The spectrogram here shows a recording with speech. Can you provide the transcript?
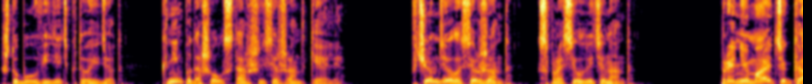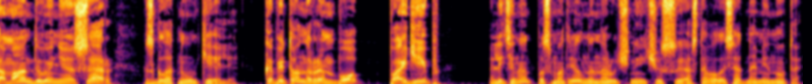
чтобы увидеть, кто идет. К ним подошел старший сержант Келли. «В чем дело, сержант?» — спросил лейтенант. «Принимайте командование, сэр», — сглотнул Келли. «Капитан Рэмбо погиб». Лейтенант посмотрел на наручные часы, оставалась одна минута,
